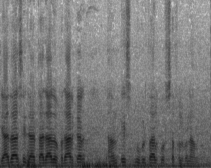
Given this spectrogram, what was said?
ज़्यादा से ज़्यादा तादाद में पधार कर हम इस भूख हड़ताल को सफल बनाएँ।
